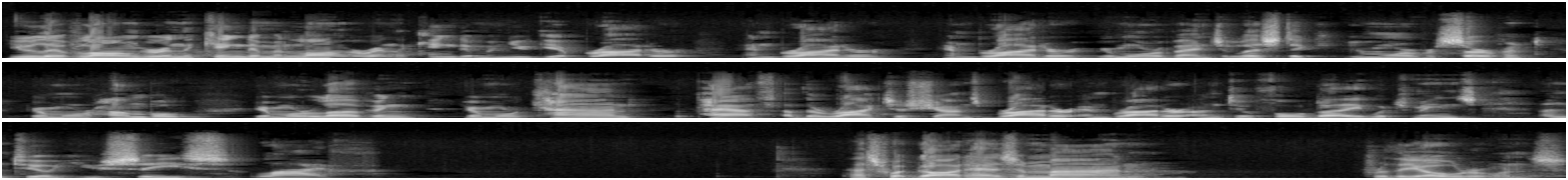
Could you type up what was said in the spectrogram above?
You live longer in the kingdom and longer in the kingdom, and you get brighter and brighter and brighter. You're more evangelistic. You're more of a servant. You're more humble. You're more loving. You're more kind. The path of the righteous shines brighter and brighter until full day, which means until you cease life. That's what God has in mind for the older ones.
